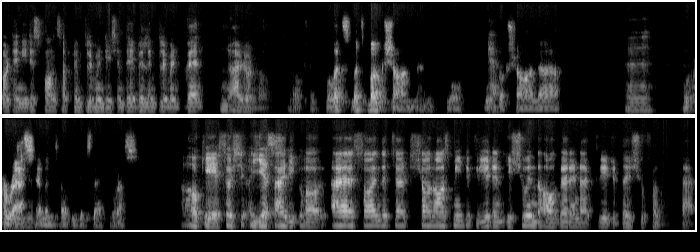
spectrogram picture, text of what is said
got any response of implementation. They will implement when, I don't know. Okay, well, let's, let's bug Sean then. We'll, we'll Yeah. bug Sean, uh, Uh, we'll harass him until he gets that for us. Okay, so sh- yes, I recall, I saw in the chat, Sean asked me to create an issue in the Augur and I created the issue for that.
